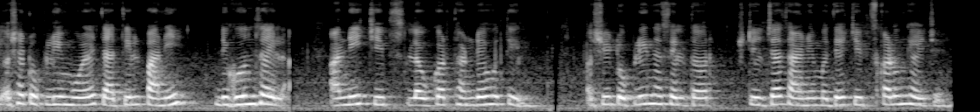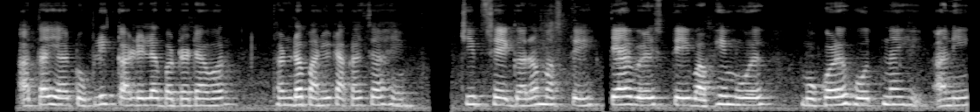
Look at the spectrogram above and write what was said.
अशा टोपलीमुळे त्यातील पाणी निघून जाईल आणि चिप्स लवकर थंड होतील. अशी टोपली नसेल तर स्टीलच्या चाळणीमध्ये चिप्स काढून घ्यायचे. आता या टोपलीत काढलेल्या बटाट्यावर थंड पाणी टाकायचं आहे. चिप्स हे गरम असते त्यावेळेस ते वाफेमुळे मोकळे होत नाही आणि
